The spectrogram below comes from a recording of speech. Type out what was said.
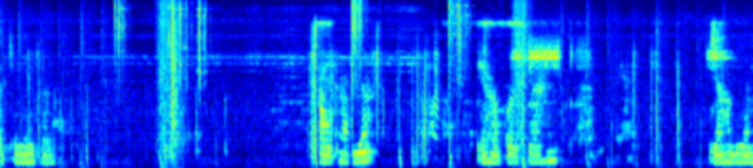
अच्छा यहीं पर हाँ उठा लिया यहाँ पर क्या है? यहाँ भी एम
